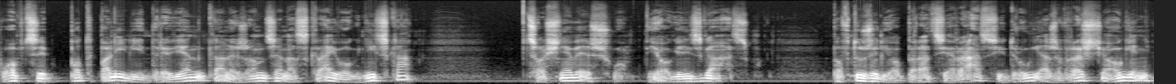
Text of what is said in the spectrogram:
Chłopcy podpalili drewienka leżące na skraju ogniska. Coś nie wyszło i ogień zgasł. Powtórzyli operację raz i drugi, aż wreszcie ogień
